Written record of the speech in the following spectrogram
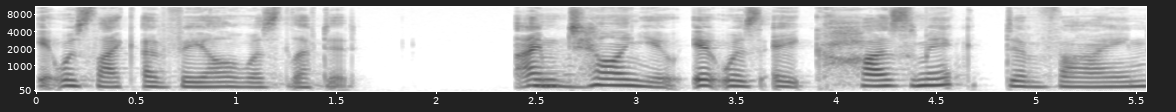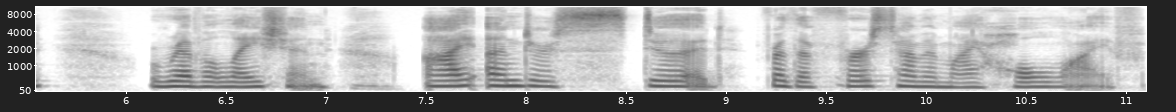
it was like a veil was lifted. I'm mm. telling you, it was a cosmic divine revelation. I understood for the first time in my whole life,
